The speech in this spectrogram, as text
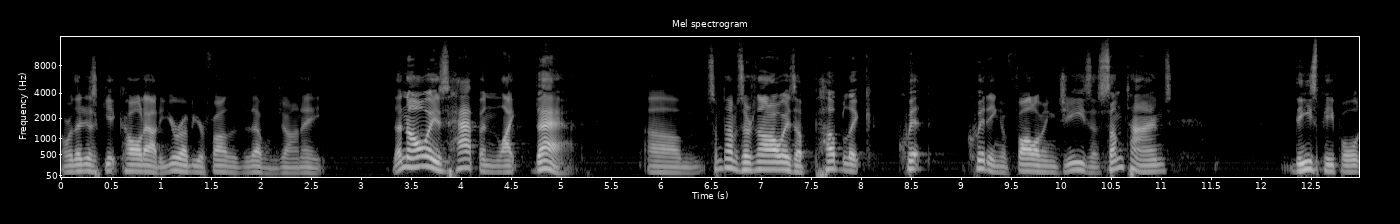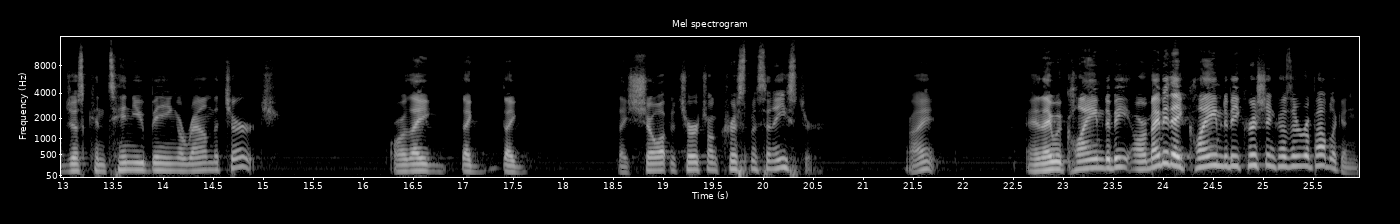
Or they just get called out, you're of your father the devil in John 8. Doesn't always happen like that. Um, sometimes there's not always a public quit, quitting of following Jesus. Sometimes these people just continue being around the church. Or they, they, they they show up to church on Christmas and Easter, right? And they would claim to be, or maybe they claim to be Christian because they're Republican,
